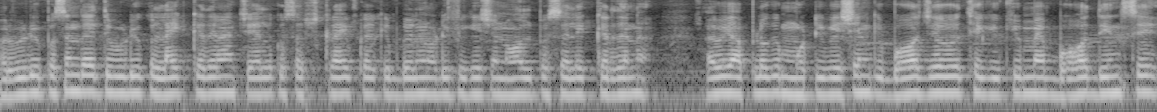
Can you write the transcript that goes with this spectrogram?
और वीडियो पसंद आए तो वीडियो को लाइक कर देना चैनल को सब्सक्राइब करके बेल नोटिफिकेशन ऑल पर सेलेक्ट कर देना। अभी आप लोगों के मोटिवेशन की बहुत ज़रूरत है क्योंकि मैं बहुत दिन से,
